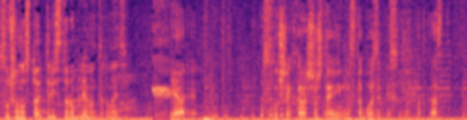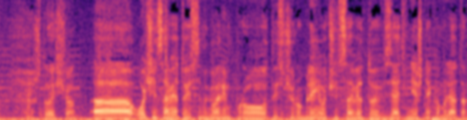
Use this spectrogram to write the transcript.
Слушай, оно стоит 300 рублей в интернете. Я... э, Слушай, хорошо, что и мы с тобой записываем этот подкаст. Что еще? А, Очень советую, если мы говорим про 1000 рублей, очень советую взять внешний аккумулятор.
